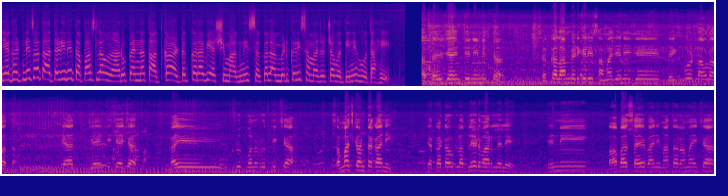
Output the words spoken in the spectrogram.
या घटनेचा तातडीने तपास लावून आरोप्यांना तात्काळ अटक करावी अशी मागणी सकल आंबेडकरी समाजाच्या वतीने होत आहे. सत्तावीस जयंतीनिमित्त सकल आंबेडकरी समाजाने जे फ्लेक्सबोर्ड लावला होता त्या जयंतीच्या काही विकृत मनोवृत्तीच्या समाजकंटकांनी त्या कटआउटला ब्लेड मारलेले त्यांनी बाबासाहेब आणि माता रमाईच्या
